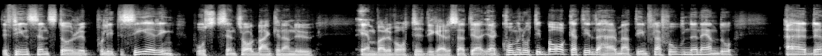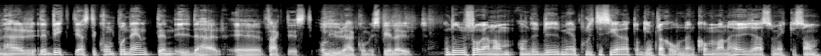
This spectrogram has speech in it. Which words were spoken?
det finns en större politisering hos centralbankerna nu än vad det var tidigare. Så att jag, jag kommer nog tillbaka till det här med att inflationen ändå är den, här, den viktigaste komponenten i det här eh, faktiskt, om hur det här kommer att spela ut. Och då är frågan om, om det blir mer politiserat och inflationen, kommer man höja så mycket som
